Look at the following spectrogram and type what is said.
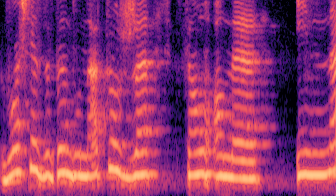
właśnie ze względu na to, że są one inne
